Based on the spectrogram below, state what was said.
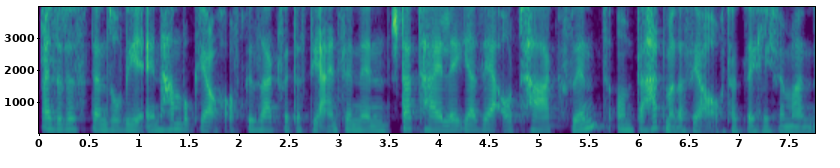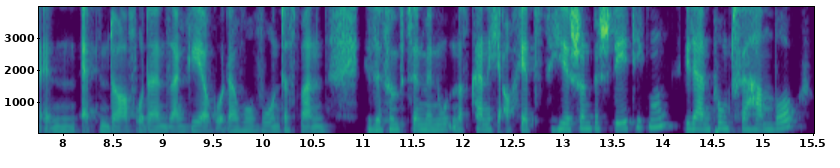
Also das ist dann so, wie in Hamburg ja auch oft gesagt wird, dass die einzelnen Stadtteile ja sehr autark sind. Und da hat man das ja auch tatsächlich, wenn man in Eppendorf oder in St. Georg oder wo wohnt, dass man diese 15 Minuten, das kann ich auch jetzt hier schon bestätigen. Wieder ein Punkt für Hamburg.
